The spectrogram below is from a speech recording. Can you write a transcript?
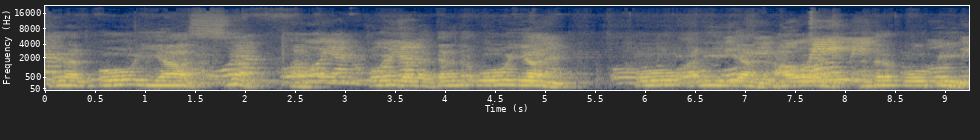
किरण ओ यस ना ओ एन त्यानंतर ओ एन ओ आणि एन हा ओ नंतर ओ पी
